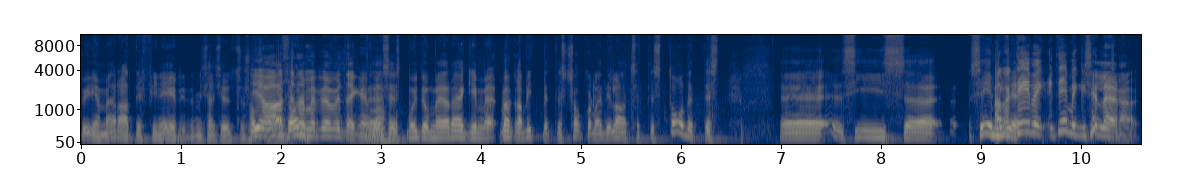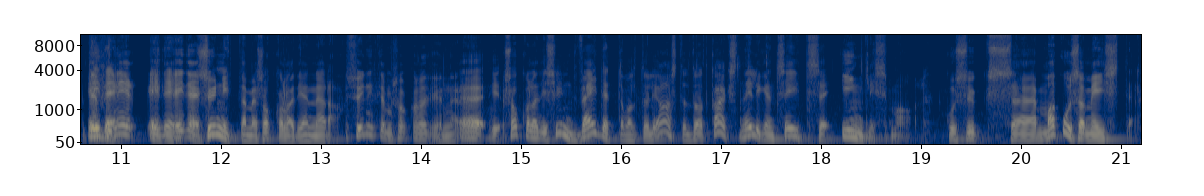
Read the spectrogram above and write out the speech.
püüame ära defineerida, mis asi üldse šokolaad jaa, seda on, me peame tegema. sest muidu me räägime väga mitmetest šokolaadilaadsetest toodetest, siis see aga mille... teeme, teemegi selle ära. ei tee, ei tee, sünnitame šokolaadi enne ära. sünnitame šokolaadi enne ära. šokolaadi sünd väidetavalt oli aastal tuhat kaheksasada nelikümmend seitse Inglismaal kus üks äh, magusameister,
